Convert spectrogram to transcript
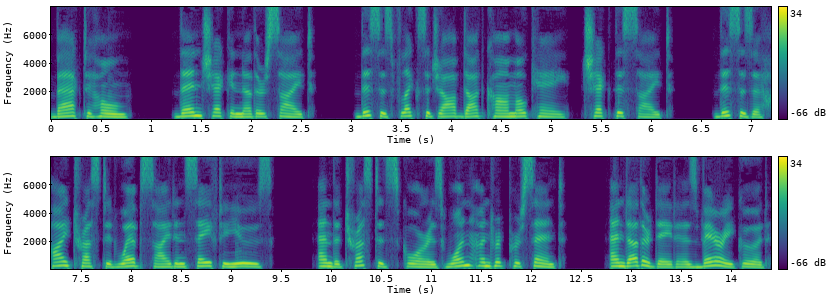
Back to home. Then check another site. This is flexijob.com okay, check this site. This is a high trusted website and safe to use. And the trusted score is 100%. And other data is very good.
